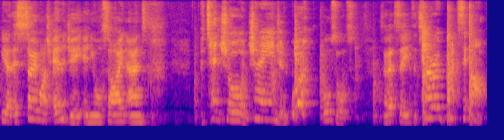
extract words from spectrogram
you know, there's so much energy in your sign and potential and change and all sorts. So let's see if the tarot backs it up.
